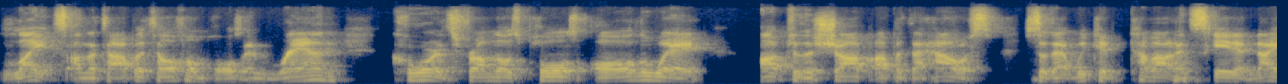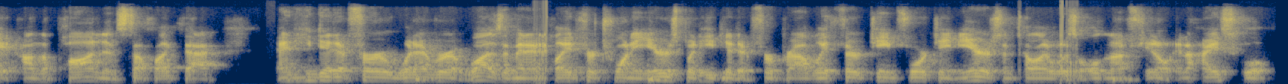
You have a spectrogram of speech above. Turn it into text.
lights on the top of the telephone poles and ran cords from those poles all the way up to the shop up at the house so that we could come out and skate at night on the pond and stuff like that. And he did it for whatever it was. I mean i played for 20 years but he did it for probably 13 14 years until i was old enough you know in high school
